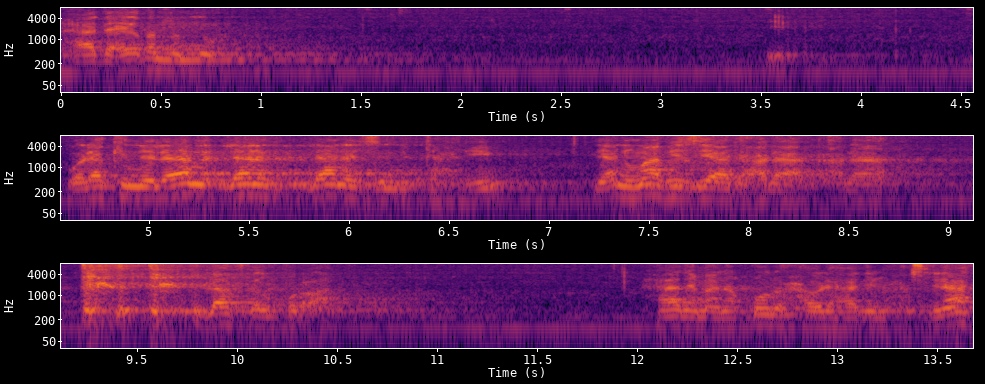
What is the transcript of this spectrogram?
فهذا أيضا ممنوع. ولكن لا لا لا نلزم بالتحريم لأنه ما في زيادة على على لفظ القرآن. هذا ما نقول حول هذه المحسنات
